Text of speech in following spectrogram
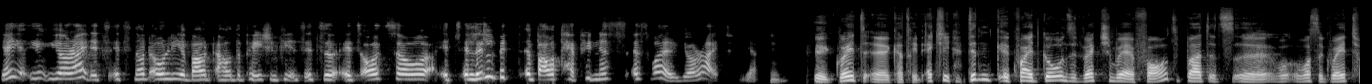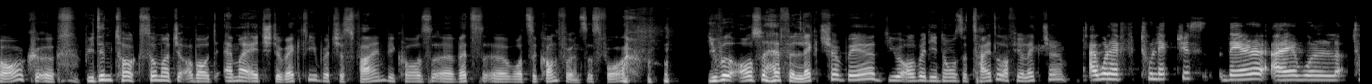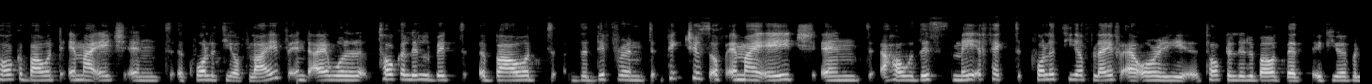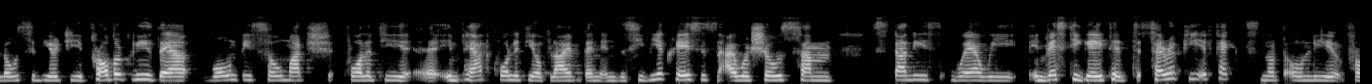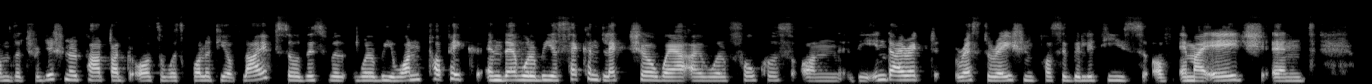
Yeah, you're right. It's it's not only about how the patient feels. It's a, it's also it's a little bit about happiness as well. You're right. Yeah. Mm. Uh, great, uh, Katrin. Actually, didn't uh, quite go in the direction where I thought, but it uh, was a great talk. We didn't talk so much about MIH directly, which is fine because that's what the conference is for. You will also have a lecture there. Do you already know the title of your lecture? I will have two lectures there. I will talk about MIH and quality of life, and I will talk a little bit about the different pictures of MIH and how this may affect quality of life. I already talked a little about that. If you have a low severity, probably there won't be so much quality uh, impaired quality of life than in the severe cases. I will show some studies where we investigated therapy effects, not only from the traditional part, but also with quality of life. So this will, will be one topic. And there will be a second lecture where I will focus on the indirect restoration possibilities of MIH and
